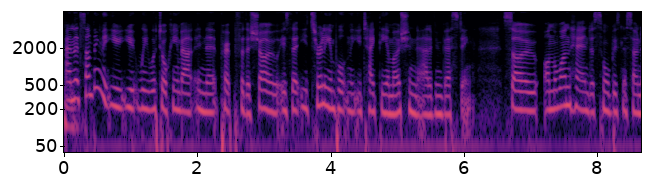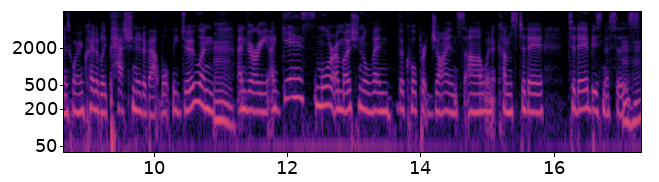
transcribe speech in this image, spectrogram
And hmm. that's something that you, you we were talking about in the prep for the show is that it's really important that you take the emotion out of investing. So on the one hand, as small business owners, we're incredibly passionate about what we do and hmm. and very, I guess, more emotional than the corporate giants are when it comes to their to their businesses. Mm-hmm.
